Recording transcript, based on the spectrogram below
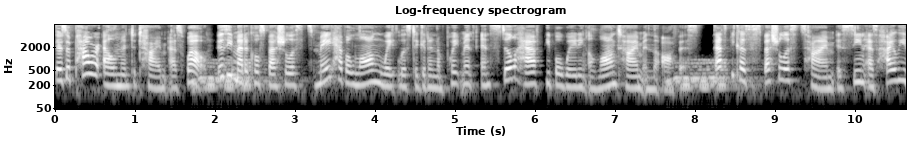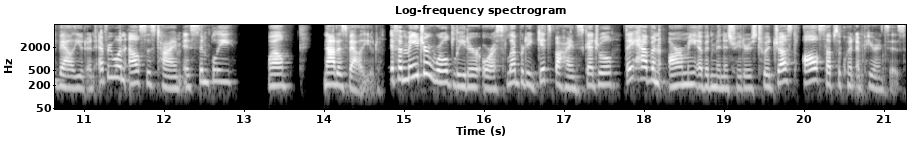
There's a power element to time as well. Busy medical specialists may have a long wait list to get an appointment and still have people waiting a long time in the office. That's because specialist's time is seen as highly valued and everyone else's time is simply, well, not as valued. If a major world leader or a celebrity gets behind schedule, they have an army of administrators to adjust all subsequent appearances,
